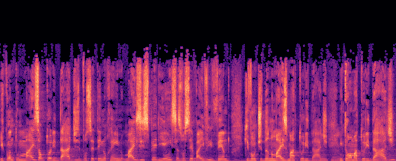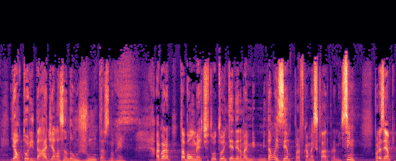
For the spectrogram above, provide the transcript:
E quanto mais autoridade você tem no reino, mais experiências você vai vivendo que vão te dando mais maturidade. Uhum. Então a maturidade e a autoridade, elas andam juntas no reino. Agora, tá bom, Matt, tô, tô entendendo, mas me, me, dá um exemplo para ficar mais claro para mim. Sim, por exemplo,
